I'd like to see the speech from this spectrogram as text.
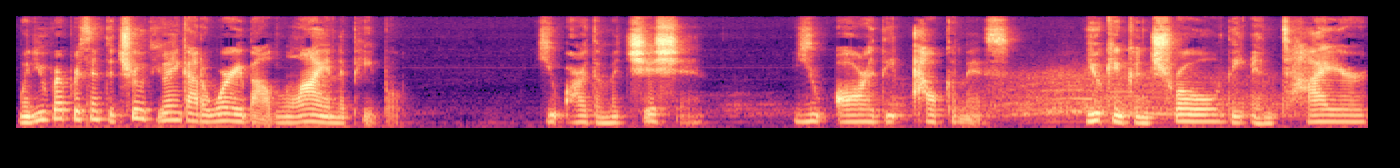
When you represent the truth, you ain't got to worry about lying to people. You are the magician. You are the alchemist. You can control the entire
